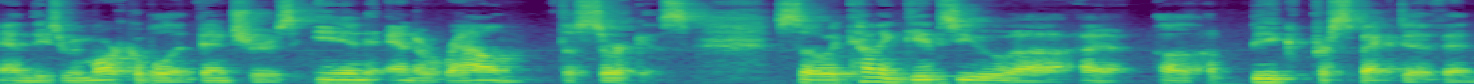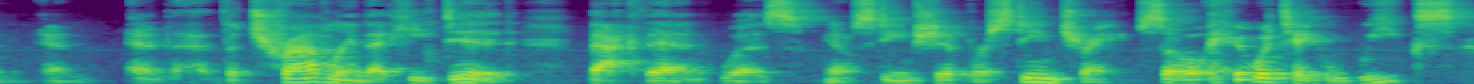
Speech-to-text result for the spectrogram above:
and these remarkable adventures in and around the circus. So it kind of gives you a, a, a big perspective and and and the traveling that he did back then was you know steamship or steam train. So it would take weeks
